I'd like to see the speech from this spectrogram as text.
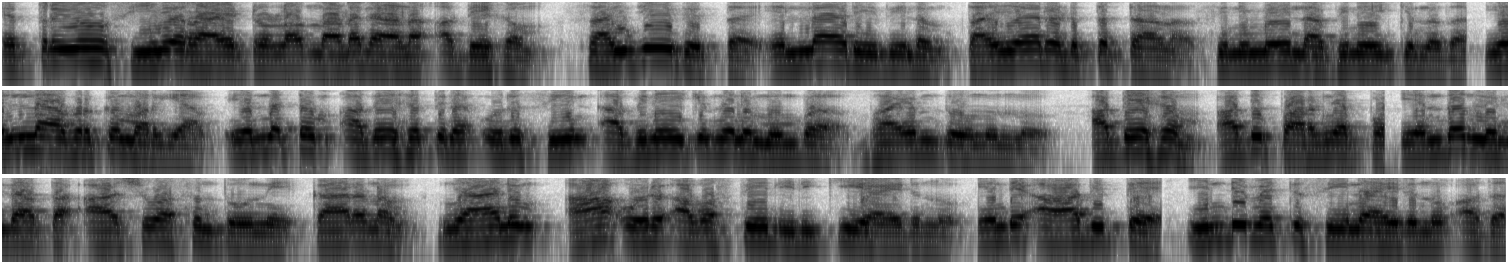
എത്രയോ സീനിയർ ആയിട്ടുള്ള നടനാണ് അദ്ദേഹം. സഞ്ജയ് ദത്ത് എല്ലാ രീതിയിലും തയ്യാറെടുത്തിട്ടാണ് സിനിമയിൽ അഭിനയിക്കുന്നത്. എല്ലാവർക്കും അറിയാം. എന്നിട്ടും അദ്ദേഹത്തിന് ഒരു സീൻ അഭിനയിക്കുന്നതിന് മുമ്പ് ഭയം തോന്നുന്നു. അദ്ദേഹം അത് പറഞ്ഞപ്പോൾ എന്തെന്നില്ലാത്ത ആശ്വാസം തോന്നി. കാരണം ഞാനും ആ ഒരു അവസ്ഥയിൽ ഇരിക്കുകയായിരുന്നു. എന്റെ ആദ്യത്തെ ഇന്റിമേറ്റ് സീനായിരുന്നു അത്.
